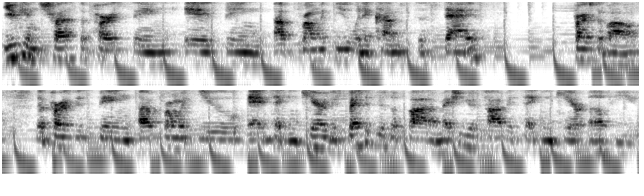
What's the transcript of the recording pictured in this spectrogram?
you can trust the person is being upfront with you when it comes to status. First of all, the person is being upfront with you and taking care of you, especially if you're the bottom. Make sure your top is taking care of you,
